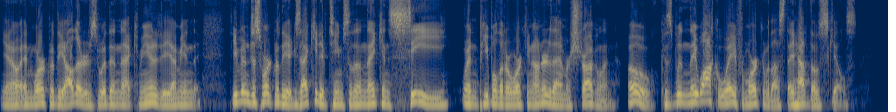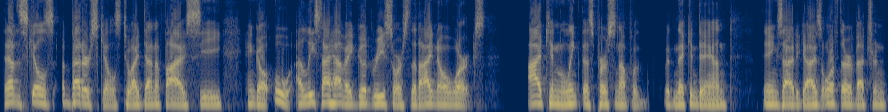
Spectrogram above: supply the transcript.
you know, and work with the others within that community. I mean, even just work with the executive team so then they can see when people that are working under them are struggling. Oh, because when they walk away from working with us, they have those skills. They have the skills, uh, better skills to identify, see, and go, oh, at least I have a good resource that I know works. I can link this person up with with Nick and Dan, the anxiety guys, or if they're a veteran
